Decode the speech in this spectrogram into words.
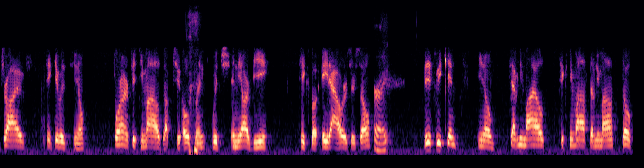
drive. I think it was you know 450 miles up to Oakland, which in the RV takes about eight hours or so. All right. This weekend, you know, 70 miles, 60 miles, 70 miles. So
